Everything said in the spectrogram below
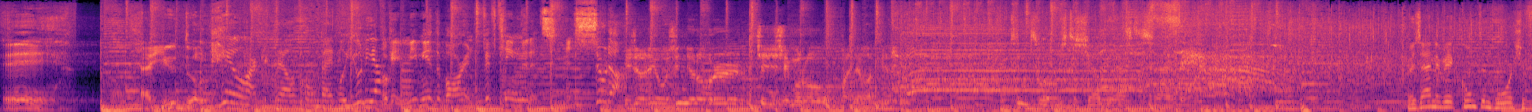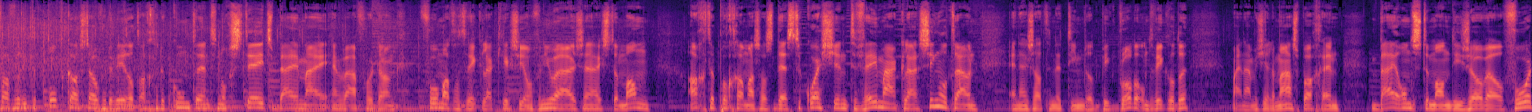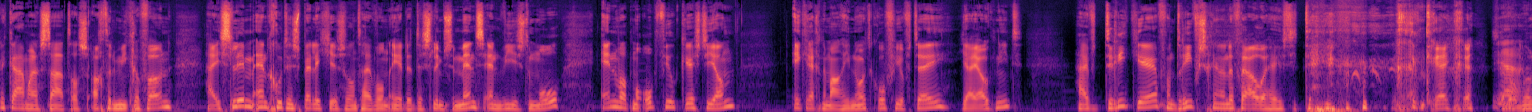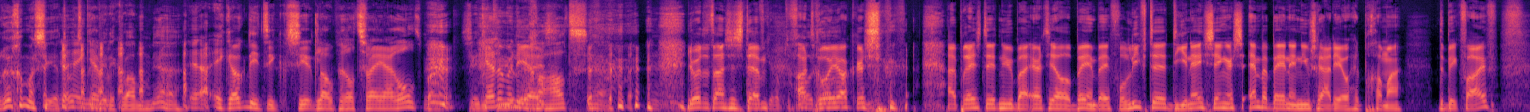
Hey, how you doing? Heel hartelijk welkom bij Julia. Okay, meet me at the bar in 15 minutes and suit up. 이 자리에 오신 여러분을 진심으로 환영합니다. Listen to what Mr. Shelby has to say. We zijn er weer, Content Wars, je favoriete podcast over de wereld achter de content. Nog steeds bij mij en waarvoor dank. Formatontwikkelaar Kirsten-Jan van Nieuwenhuizen. Hij is de man achter programma's als That's the Question, tv-makelaar Singletown. En hij zat in het team dat Big Brother ontwikkelde. Mijn naam is Jelle Maasbach en bij ons de man die zowel voor de camera staat als achter de microfoon. Hij is slim en goed in spelletjes, want hij won eerder de slimste mens en Wie is de Mol. En wat me opviel, Kirsten-Jan, ik krijg normaal hier nooit koffie of thee, jij ook niet. Hij heeft drie keer van drie verschillende vrouwen heeft hij thee gekregen. Ze hebben op mijn rug gemasseerd hoor, toen ik binnenkwam. Ja. Ja, ik ook niet. Ik, zie- ik loop er al twee jaar rond, maar ik ken hem niet eens. gehad. Ja. Je hoort het aan zijn stem. Art Royakkers. Hij presenteert nu bij RTL BNB Vol Liefde, DNA-zingers en bij BNN Nieuwsradio het programma The Big Five.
